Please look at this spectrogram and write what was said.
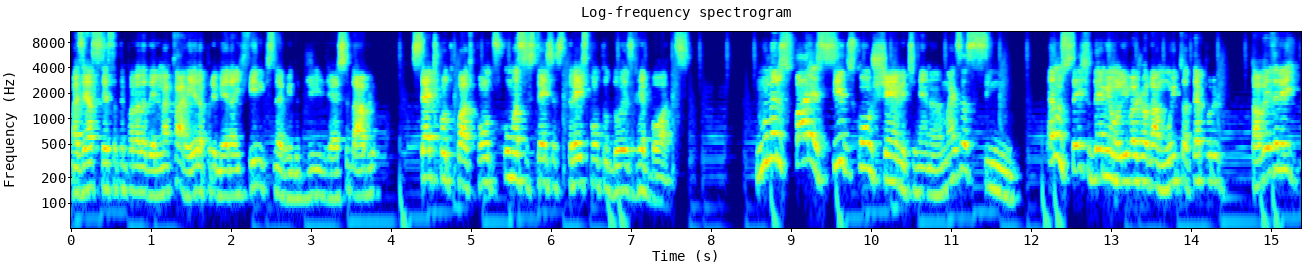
mas é a sexta temporada dele na carreira, primeira em Phoenix, né, vindo de, de SW. 7,4 pontos, 1 assistência, 3,2 rebotes. Números parecidos com o Shemet, Renan, mas assim, eu não sei se o Damian Lee vai jogar muito, até por. Talvez ele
